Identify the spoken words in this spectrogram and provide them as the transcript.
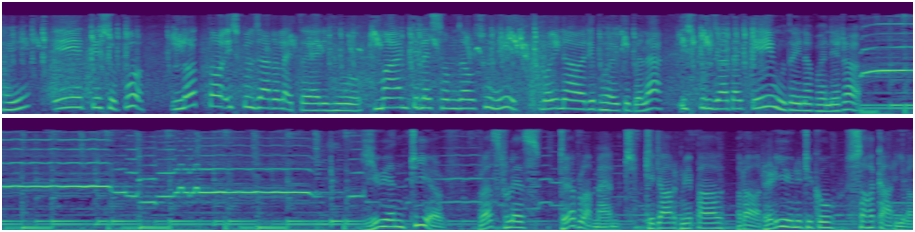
है? ए त्यसो पो। ल त स्कुल जानलाई तयारी हो। म आन्टीलाई सम्झाउँछु नि। महिनावारी भएको बेला स्कुल जाँदा केही हुँदैन भनेर। U N T F restless development किडार नेपाल र रेडियो युनिटीको सहकार्य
